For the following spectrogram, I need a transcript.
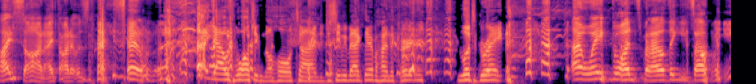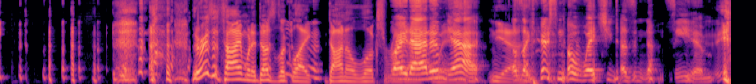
I saw it. I thought it was nice. I don't know. yeah, I was watching the whole time. Did you see me back there behind the curtain? You looked great. I waved once, but I don't think you saw me. there is a time when it does look like Donna looks right, Right at him, yeah. Yeah. I was like, "There's no way she doesn't not see him." yeah,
